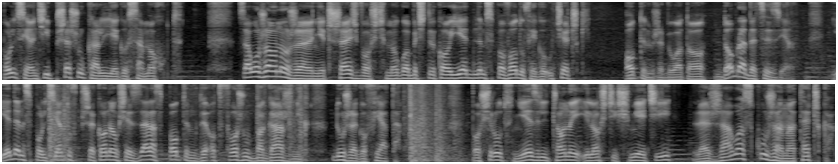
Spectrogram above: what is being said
policjanci przeszukali jego samochód. Założono, że nietrzeźwość mogła być tylko jednym z powodów jego ucieczki. O tym, że była to dobra decyzja, jeden z policjantów przekonał się zaraz po tym, gdy otworzył bagażnik dużego Fiata. pośród niezliczonej ilości śmieci leżała skórzana teczka.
